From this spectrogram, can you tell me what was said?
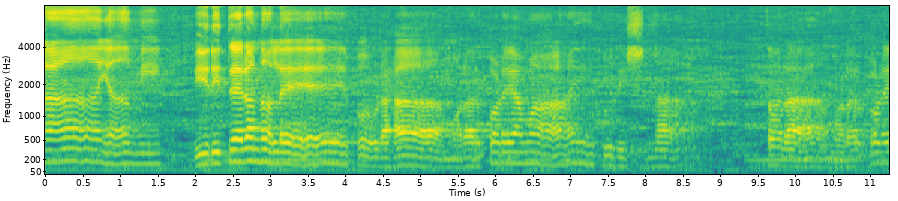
নাই আমি পীড়িতের নলে পোড়া মরার পরে আমায় পুরিস না, তোরা মরার পরে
